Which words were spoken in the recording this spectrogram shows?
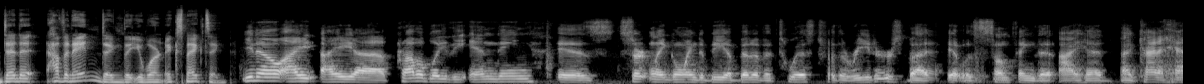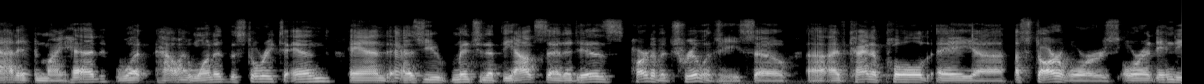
did it have an ending that you weren't expecting? You know, I I uh, probably the ending is certainly going to be a bit of a twist for the readers, but it was something that I had I kind of had in my head what how I wanted the story to end. And as you mentioned at the outset, it is part of a trilogy. So uh, I've kind of pulled a uh, a Star Wars or an Indiana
